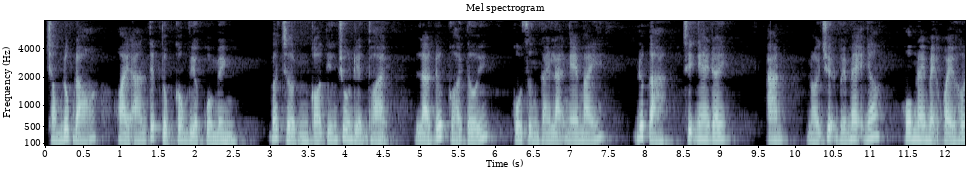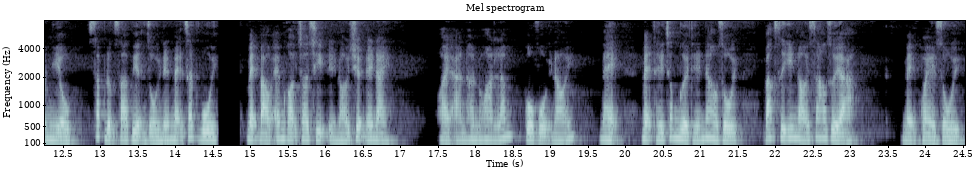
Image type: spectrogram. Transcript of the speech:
Trong lúc đó, Hoài An tiếp tục công việc của mình. Bất chợt có tiếng chuông điện thoại, là Đức gọi tới. Cô dừng tay lại nghe máy. Đức à, chị nghe đây. An, nói chuyện với mẹ nhé. Hôm nay mẹ khỏe hơn nhiều, sắp được ra viện rồi nên mẹ rất vui. Mẹ bảo em gọi cho chị để nói chuyện đây này. Hoài An hân hoan lắm, cô vội nói. Mẹ, mẹ thấy trong người thế nào rồi? Bác sĩ nói sao rồi ạ? À? Mẹ khỏe rồi,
